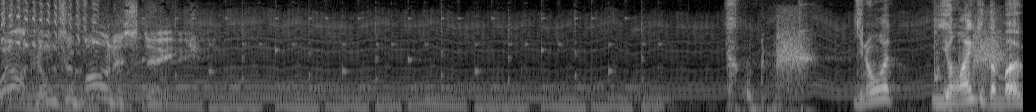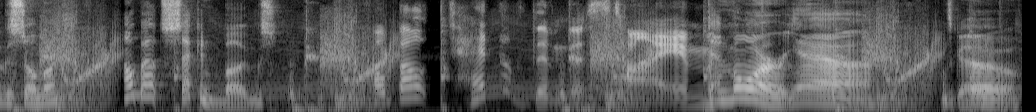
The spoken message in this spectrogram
Welcome to bonus stage. You know what? You liked the bugs so much. How about second bugs? How about ten of them this time? Ten more. Yeah. Let's go.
